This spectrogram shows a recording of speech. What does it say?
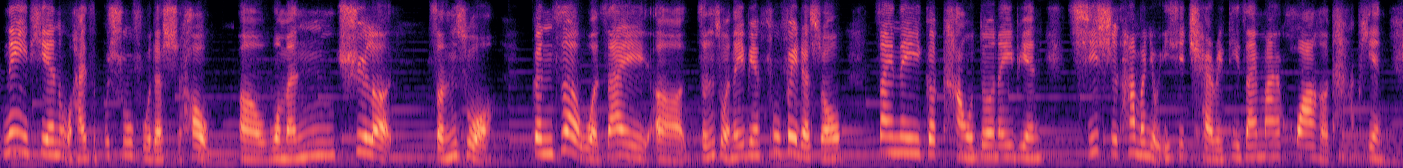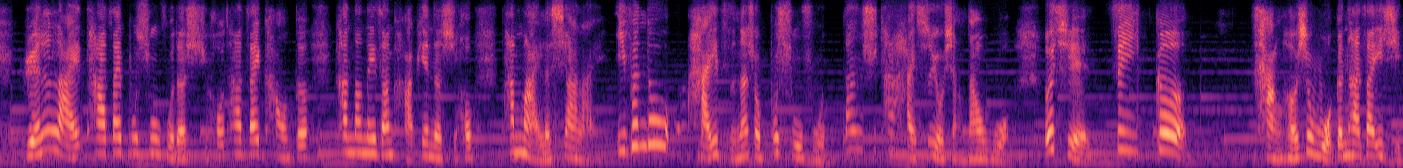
那一天我孩子不舒服的时候，呃，我们去了诊所。跟着我在呃诊所那边付费的时候，在那一个考的那边，其实他们有一些 charity 在卖花和卡片。原来他在不舒服的时候，他在考的看到那张卡片的时候，他买了下来。even 都孩子那时候不舒服，但是他还是有想到我，而且这一个场合是我跟他在一起，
